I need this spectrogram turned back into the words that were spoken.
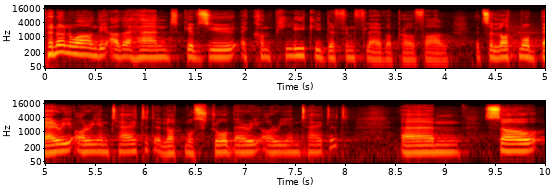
Pinot Noir, on the other hand, gives you a completely different flavor profile. It's a lot more berry orientated, a lot more strawberry orientated. Um, so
